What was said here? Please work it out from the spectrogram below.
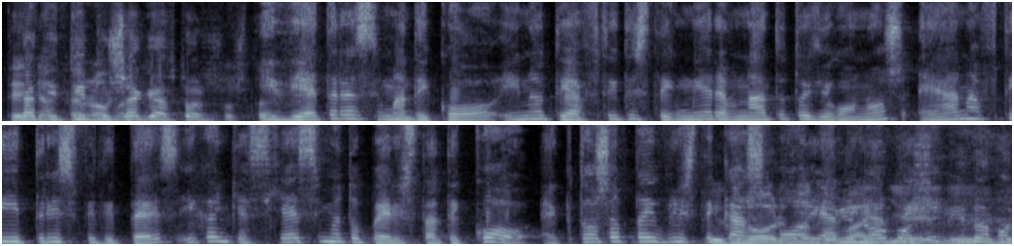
Τέτοια κάτι τύπου σαν φαινόμενα. και αυτόν. Σωστά. Ιδιαίτερα σημαντικό είναι ότι αυτή τη στιγμή ερευνάται το γεγονός εάν αυτοί οι τρεις φοιτητές είχαν και σχέση με το περιστατικό. Εκτός από τα υβριστικά γνώριζαν σχόλια τον Είναι, δηλαδή. όμως, Βαγγέλη, είναι από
